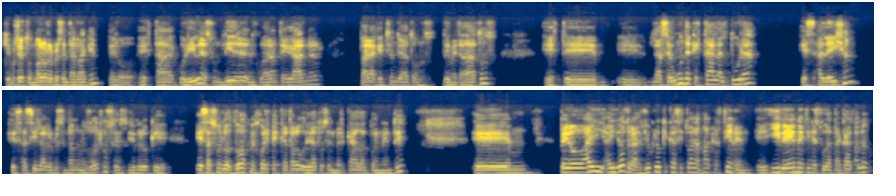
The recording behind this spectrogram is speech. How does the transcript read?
que por cierto no lo representa Raken, pero está Colibra, es un líder en el cuadrante de Gartner para gestión de datos, de metadatos. Este, eh, la segunda que está a la altura es Alation, esa sí la representamos nosotros, es, yo creo que esas son los dos mejores catálogos de datos en el mercado actualmente. Eh, pero hay, hay otras, yo creo que casi todas las marcas tienen. Eh, IBM tiene su Data Catalog,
